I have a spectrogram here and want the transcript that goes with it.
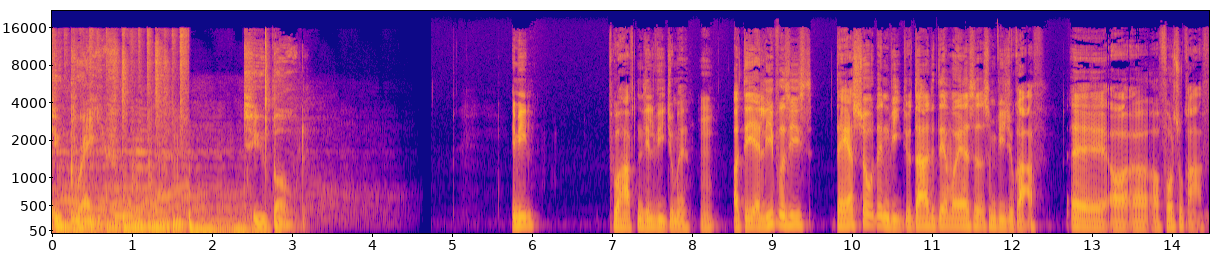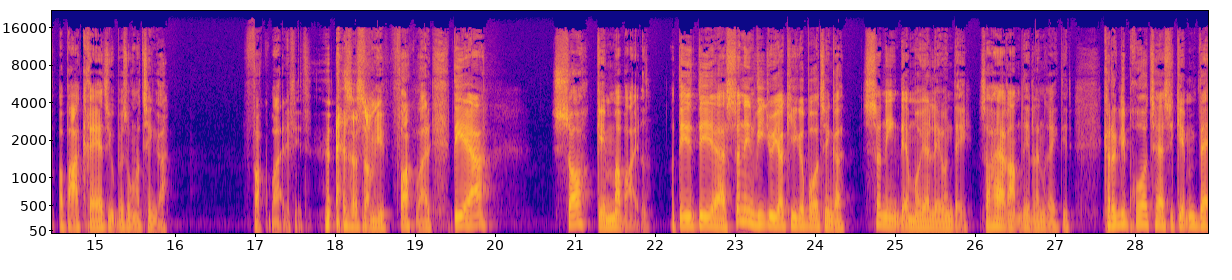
too brave, too bold. Emil, du har haft en lille video med. Mm. Og det er lige præcis, da jeg så den video, der er det der, hvor jeg sidder som videograf øh, og, og, og fotograf, og bare kreativ person og tænker, fuck, hvor er det fedt. altså som i, fuck, hvor er det. Det er så gennemarbejdet. Og det, det er sådan en video, jeg kigger på og tænker, sådan en der må jeg lave en dag. Så har jeg ramt et eller andet rigtigt. Kan du ikke lige prøve at tage os igennem, hvad,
